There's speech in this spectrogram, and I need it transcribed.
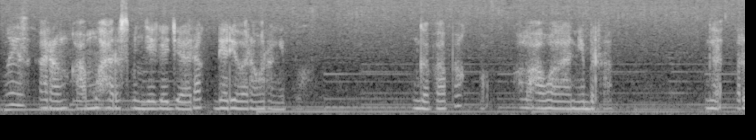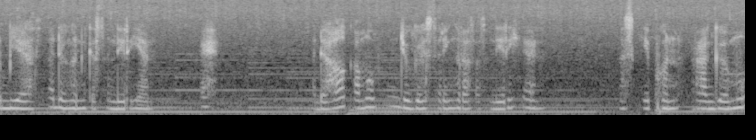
mulai sekarang kamu harus menjaga jarak dari orang-orang itu. Gak apa-apa kok kalau awalannya berat gak terbiasa dengan kesendirian. Eh, padahal kamu pun juga sering ngerasa sendirian, meskipun ragamu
